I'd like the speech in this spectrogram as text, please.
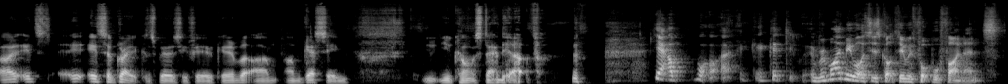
I, it's it's a great conspiracy theory, Kieran, but I'm, I'm guessing you, you can't stand it up. Yeah, well, remind me what's this got to do with football finance?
